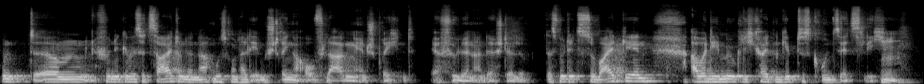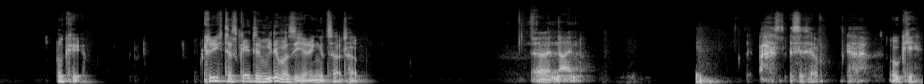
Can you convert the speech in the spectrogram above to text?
und ähm, für eine gewisse Zeit und danach muss man halt eben strenge Auflagen entsprechend erfüllen an der Stelle. Das wird jetzt zu weit gehen, aber die Möglichkeiten gibt es grundsätzlich. Hm. Okay. Kriege ich das Geld denn wieder, was ich eingezahlt habe? Äh, nein. Ach, ist ja, ja okay.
